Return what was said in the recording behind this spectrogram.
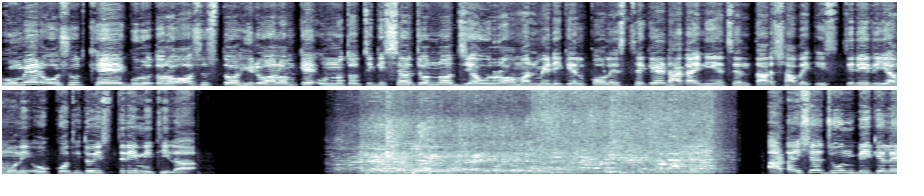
ঘুমের ওষুধ খেয়ে গুরুতর অসুস্থ হিরো আলমকে উন্নত চিকিৎসার জন্য জিয়াউর রহমান মেডিকেল কলেজ থেকে ঢাকায় নিয়েছেন তার সাবেক স্ত্রী রিয়ামণি ও কথিত স্ত্রী মিথিলা। আটাইশে জুন বিকেলে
